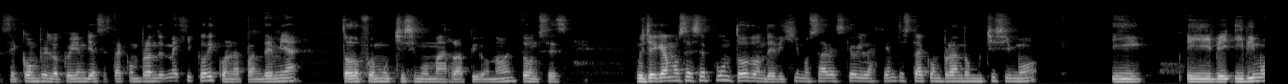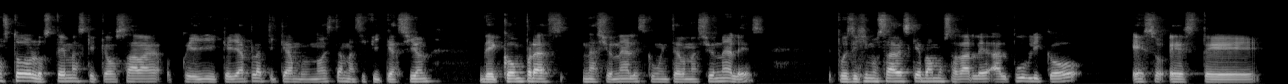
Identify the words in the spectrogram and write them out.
se compre lo que hoy en día se está comprando en México y con la pandemia todo fue muchísimo más rápido, ¿no? Entonces, pues llegamos a ese punto donde dijimos, sabes que hoy la gente está comprando muchísimo y, y, vimos todos los temas que causaba y que ya platicamos, ¿no? Esta masificación de compras nacionales como internacionales, pues dijimos, sabes qué, vamos a darle al público eso, este,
